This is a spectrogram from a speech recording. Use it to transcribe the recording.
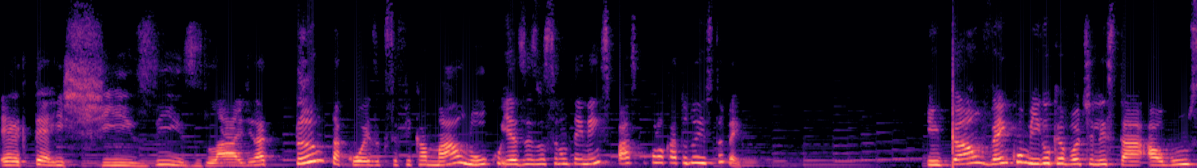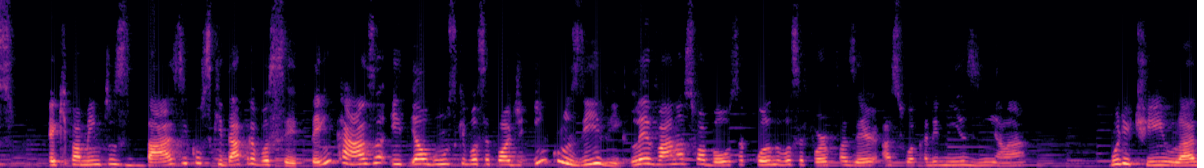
é TRX, slide, é tanta coisa que você fica maluco e às vezes você não tem nem espaço para colocar tudo isso também. Então, vem comigo que eu vou te listar alguns equipamentos básicos que dá para você ter em casa e alguns que você pode inclusive levar na sua bolsa quando você for fazer a sua academiazinha lá bonitinho lá.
